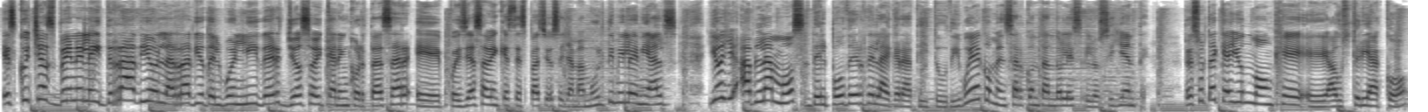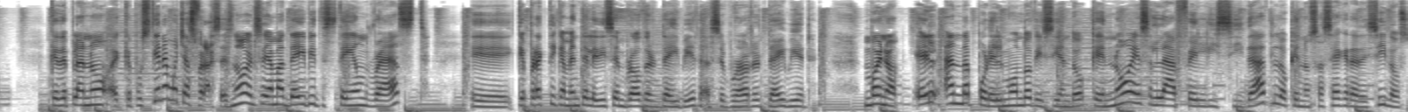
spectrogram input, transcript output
Escuchas Benelate Radio, la radio del buen líder. Yo soy Karen Cortázar. Eh, pues ya saben que este espacio se llama Multimillennials. Y hoy hablamos del poder de la gratitud. Y voy a comenzar contándoles lo siguiente. Resulta que hay un monje eh, austriaco que de plano, eh, que pues tiene muchas frases, ¿no? Él se llama David Steinrest, eh, que prácticamente le dicen Brother David, hace Brother David. Bueno, él anda por el mundo diciendo que no es la felicidad lo que nos hace agradecidos,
